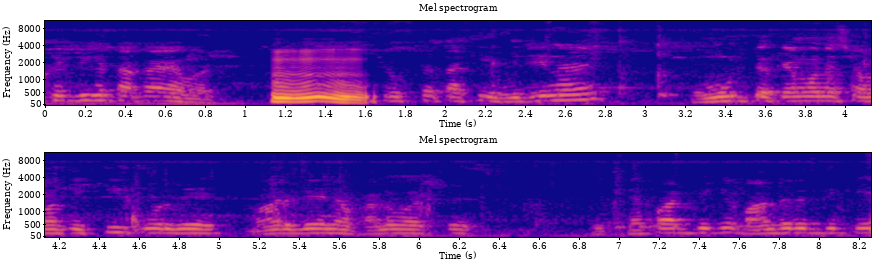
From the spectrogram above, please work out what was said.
চোখের দিকে তাকায় আবার। চোখটা তাকিয়ে বুঝি নাই মুডটা কেমন আছে আমাকে কি করবে মারবে না ভালোবাসবে? খেপার দিকে বাঁদরের দিকে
